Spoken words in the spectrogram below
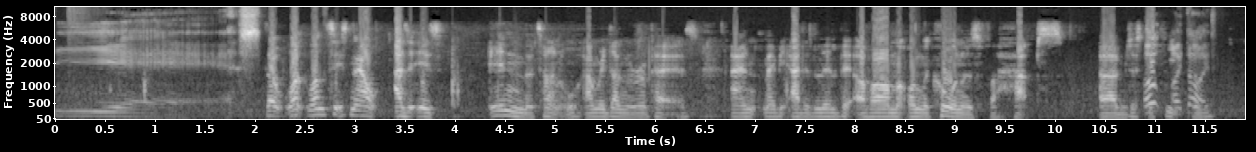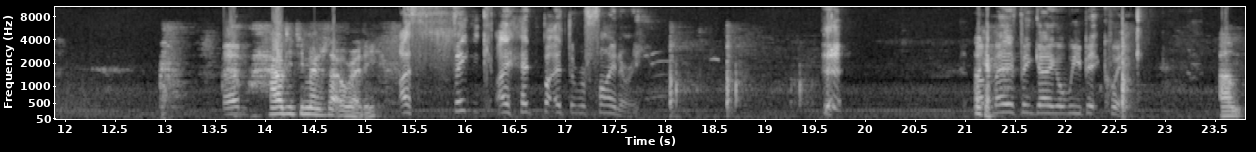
Yes. So on- once it's now as it is in the tunnel, and we've done the repairs, and maybe added a little bit of armor on the corners, perhaps, um, just to Oh, I them- died. Um, How did you manage that already? I think I headbutted the refinery. Okay. I may have been going a wee bit quick. Um,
